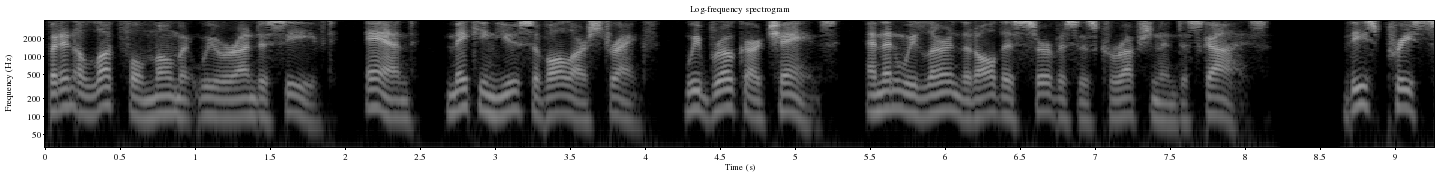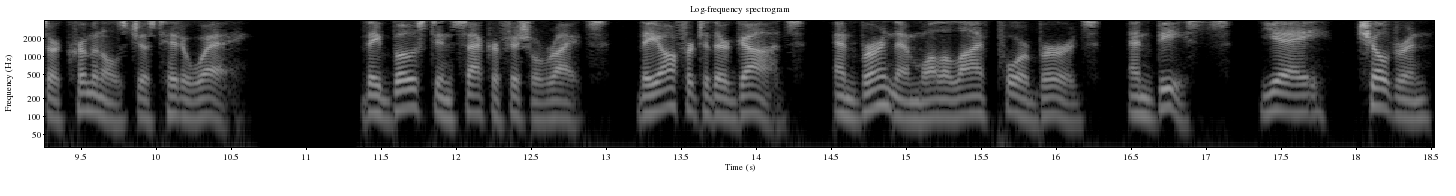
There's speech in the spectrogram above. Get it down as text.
But in a luckful moment we were undeceived, and, making use of all our strength, we broke our chains, and then we learned that all this service is corruption in disguise. These priests are criminals just hid away. They boast in sacrificial rites, they offer to their gods, and burn them while alive poor birds, and beasts, yea, children,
